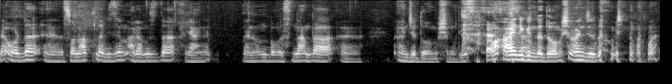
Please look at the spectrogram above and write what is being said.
Ve orada e, Sonat'la bizim aramızda yani ben onun babasından daha e, önce doğmuşum diye. Ama aynı günde doğmuşum, önce doğmuşum ama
